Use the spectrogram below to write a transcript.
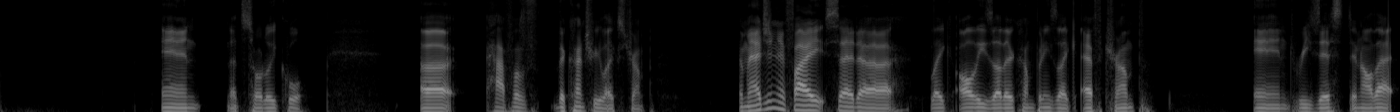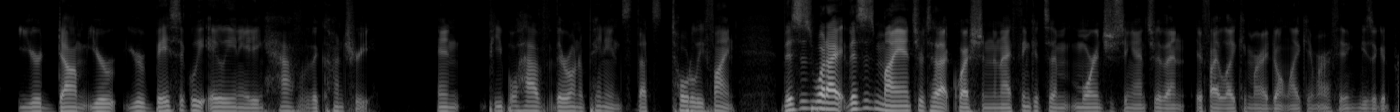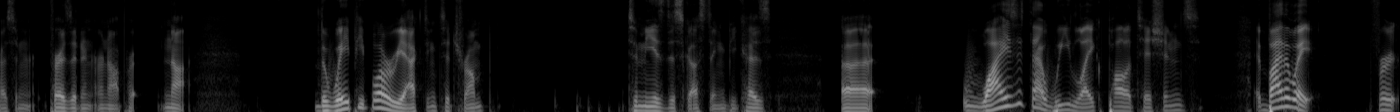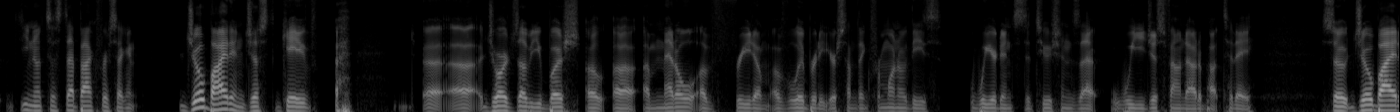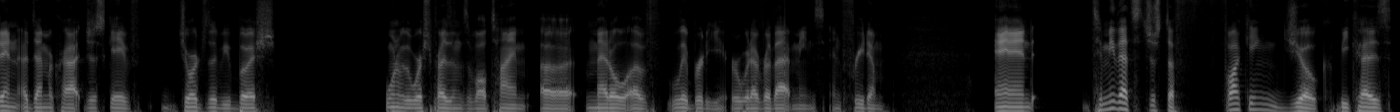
and that's totally cool. Uh, half of the country likes Trump. Imagine if I said, uh, like all these other companies like F Trump and Resist and all that, you're dumb. You're you're basically alienating half of the country. And people have their own opinions. That's totally fine. This is what I this is my answer to that question and I think it's a more interesting answer than if I like him or I don't like him or if I think he's a good president president or not pre- not. The way people are reacting to Trump to me is disgusting because uh why is it that we like politicians? By the way, for you know to step back for a second, Joe Biden just gave uh, uh, George W. Bush a, a, a Medal of Freedom of Liberty or something from one of these weird institutions that we just found out about today. So Joe Biden, a Democrat, just gave George W. Bush, one of the worst presidents of all time, a Medal of Liberty or whatever that means and freedom. And to me that's just a fucking joke because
